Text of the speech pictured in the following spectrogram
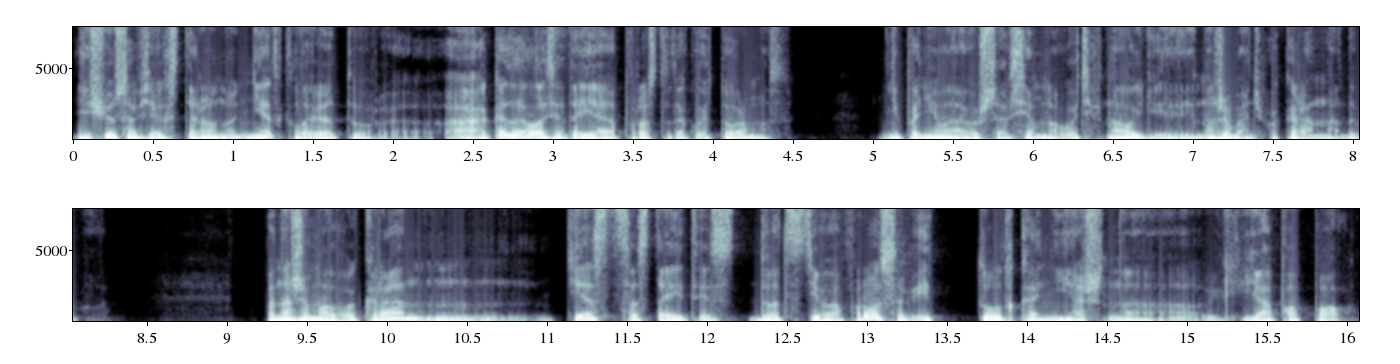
Еще со всех сторон нет клавиатуры. А оказалось, это я просто такой тормоз. Не понимаю уж совсем новой технологии, и нажимать в экран надо было. Понажимал в экран. Тест состоит из 20 вопросов, и тут, конечно, я попал.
